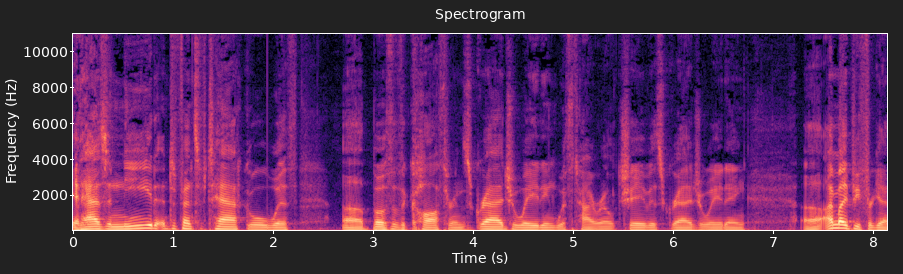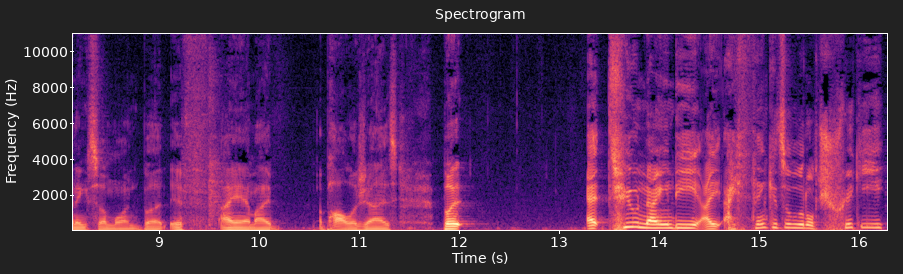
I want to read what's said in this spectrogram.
it has a need at defensive tackle with uh, both of the Cothrans graduating, with Tyrell Chavis graduating. Uh, I might be forgetting someone, but if I am, I apologize. But at 290, I, I think it's a little tricky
